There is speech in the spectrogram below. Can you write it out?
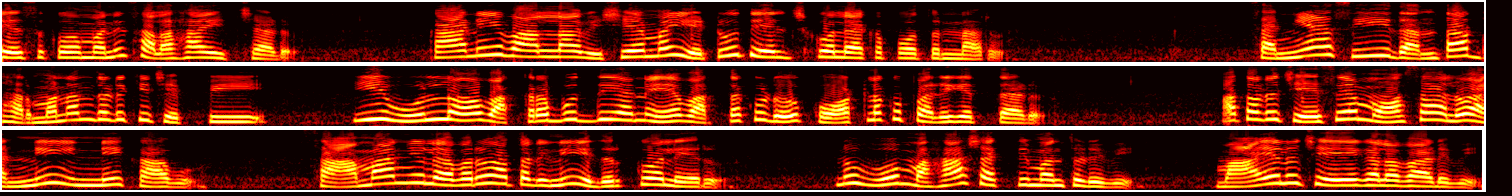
చేసుకోమని సలహా ఇచ్చాడు. కానీ వాళ్ళ విషయమై ఎటూ తేల్చుకోలేకపోతున్నారు. సన్యాసి ఇదంతా ధర్మనందుడికి చెప్పి ఈ ఊళ్ళో వక్రబుద్ధి అనే వర్తకుడు కోట్లకు పరిగెత్తాడు. అతడు చేసే మోసాలు అన్నీ ఇన్నీ కావు. సామాన్యులెవరూ అతడిని ఎదుర్కోలేరు. నువ్వు మహాశక్తిమంతుడివి మాయలు చేయగలవాడివి.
